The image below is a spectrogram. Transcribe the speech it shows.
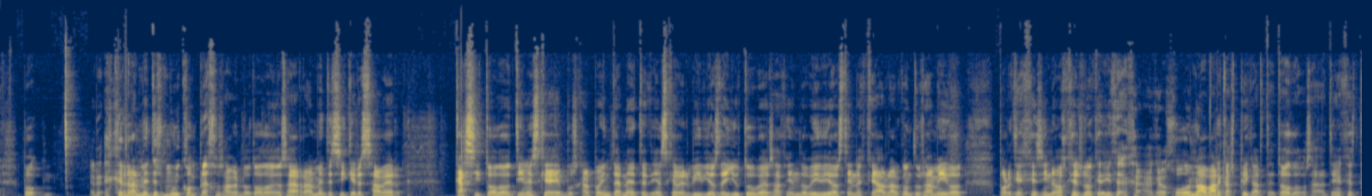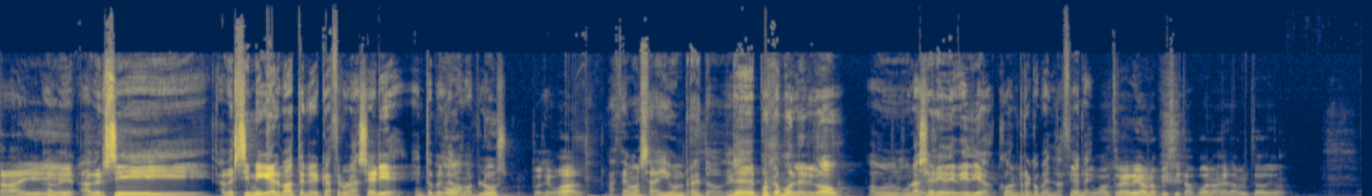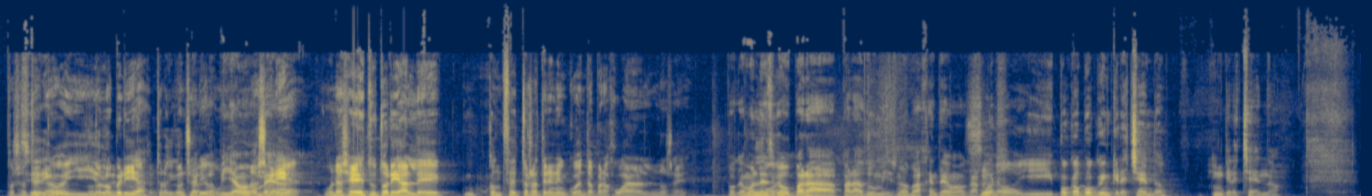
Es que realmente es muy complejo saberlo todo. ¿eh? O sea, realmente si quieres saber casi todo, tienes que buscar por internet, te tienes que ver vídeos de youtubers haciendo vídeos, tienes que hablar con tus amigos, porque es que si no, es que es lo que dice, que el juego no abarca explicarte todo. O sea, tienes que estar ahí... A ver, a ver si a ver si Miguel va a tener que hacer una serie en Topes de. Gama Plus Pues igual. Hacemos ahí un reto. de Pokémon Let's Go. un- una serie de vídeos con recomendaciones. Igual traería unas visitas buenas, ¿eh? También te lo digo. Pues eso Sí, te digo, ¿no? y No yo lo lo sé, vería, no lo sé. te lo digo en serio. lo pillamos, una, hombre, serie, a- una serie tutorial de conceptos a tener en cuenta para jugar, al- no sé. Pokémon Let's Go para, para dummies, ¿no? Para gente como Carlos. Bueno, y poco a poco increchendo. Increchendo.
